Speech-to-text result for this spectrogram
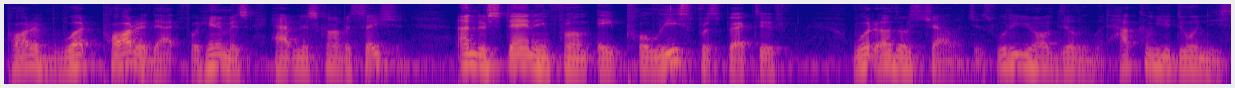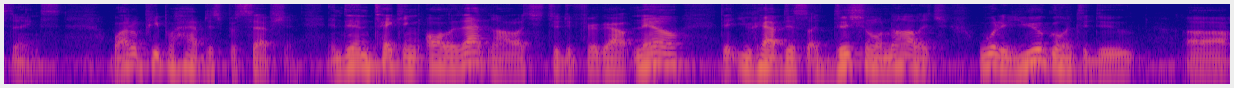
Part of what, part of that for him is having this conversation, understanding from a police perspective, what are those challenges? What are you all dealing with? How come you're doing these things? Why do people have this perception? And then taking all of that knowledge to, to figure out now that you have this additional knowledge, what are you going to do uh,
